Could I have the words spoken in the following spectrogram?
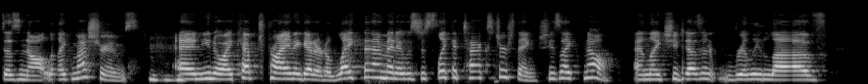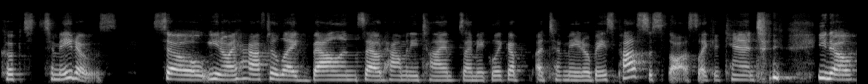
does not like mushrooms. Mm-hmm. And, you know, I kept trying to get her to like them. And it was just like a texture thing. She's like, no. And like, she doesn't really love cooked tomatoes. So, you know, I have to like balance out how many times I make like a, a tomato based pasta sauce. Like, I can't, you know,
